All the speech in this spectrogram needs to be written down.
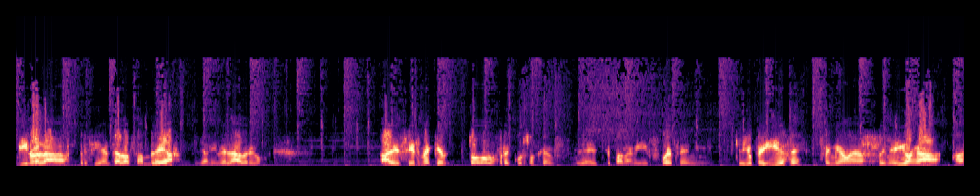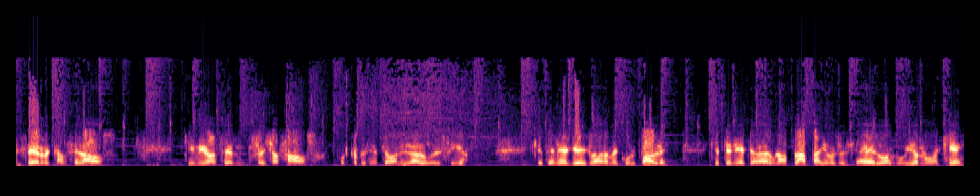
Vino la presidenta de la Asamblea, Yanivel Ábrego, a decirme que todos los recursos eh, que, para mí fuesen, que yo pidiese, se me iban, a, se me iban a, ser cancelados, que me iban a ser rechazados, porque el presidente Valera lo decía, que tenía que declararme culpable, que tenía que dar una plata, yo no sé si a él o al gobierno o a quién.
